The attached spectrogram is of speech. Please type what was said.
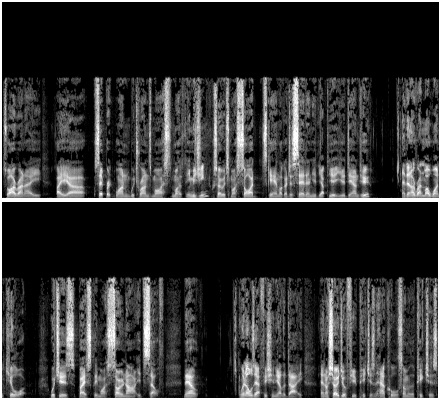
So I run a a uh, separate one which runs my my imaging, so it's my side scan, like I just said, and your Yep. your, your down view, and then I run my one kilowatt, which is basically my sonar itself. Now, when I was out fishing the other day, and I showed you a few pictures and how cool some of the pictures.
